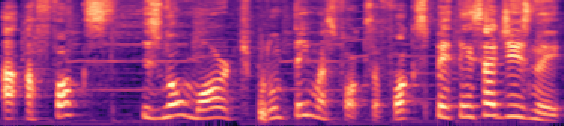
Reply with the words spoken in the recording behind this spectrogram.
a, a Fox is no more, tipo, não tem mais Fox. A Fox pertence à Disney.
